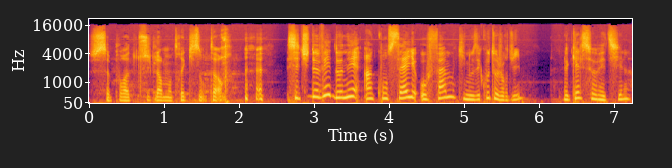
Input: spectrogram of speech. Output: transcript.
ça pourra tout de suite leur montrer qu'ils ont tort. Si tu devais donner un conseil aux femmes qui nous écoutent aujourd'hui, lequel serait-il?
